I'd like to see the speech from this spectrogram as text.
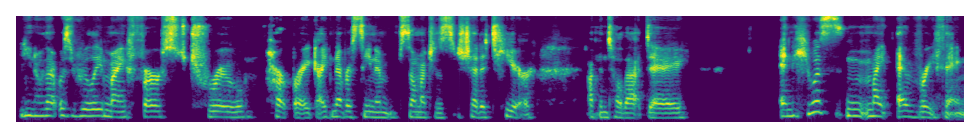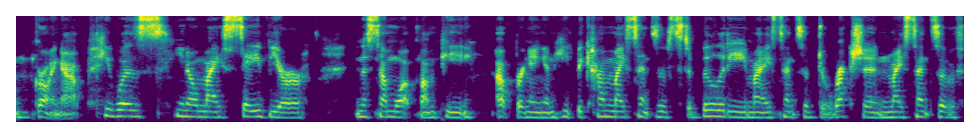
you know, that was really my first true heartbreak. I'd never seen him so much as shed a tear up until that day and he was my everything growing up. He was, you know, my savior in a somewhat bumpy upbringing, and he'd become my sense of stability, my sense of direction, my sense of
